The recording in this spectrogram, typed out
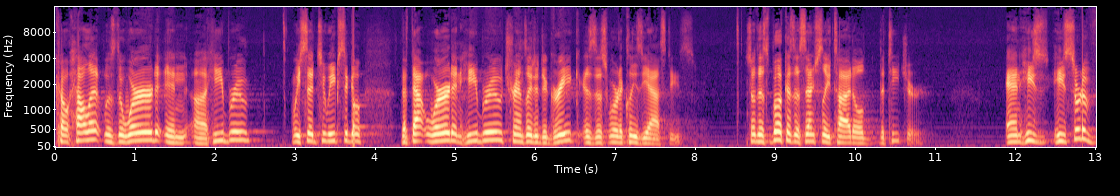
Kohelet was the word in uh, Hebrew. We said two weeks ago that that word in Hebrew, translated to Greek, is this word Ecclesiastes. So this book is essentially titled The Teacher. And he's, he's sort of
